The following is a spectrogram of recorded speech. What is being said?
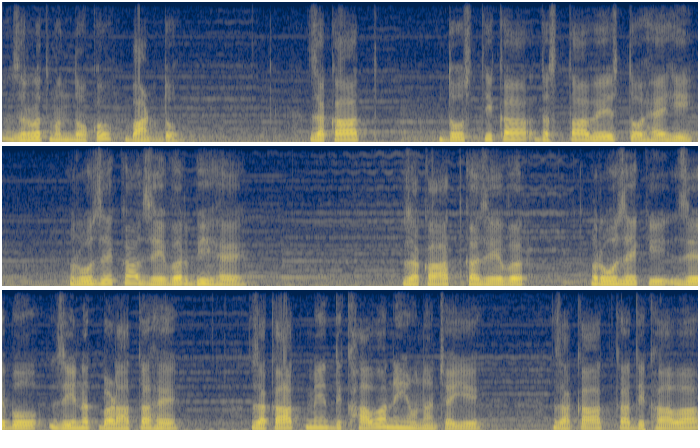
ضرورت مندوں کو بانٹ دو۔ زکوٰۃ دوستی کا دستاویز تو ہے ہی، روزے کا زیور بھی ہے۔ زکوٰۃ کا زیور روزے کی زیب و زینت بڑھاتا ہے۔ زکوٰۃ میں دکھاوا نہیں ہونا چاہیے۔ زکوٰۃ کا دکھاوا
